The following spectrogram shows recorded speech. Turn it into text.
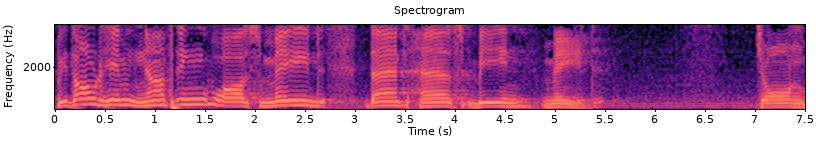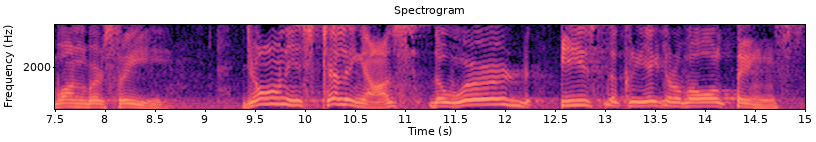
Without him, nothing was made that has been made. John 1, verse 3. John is telling us the Word is the creator of all things,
